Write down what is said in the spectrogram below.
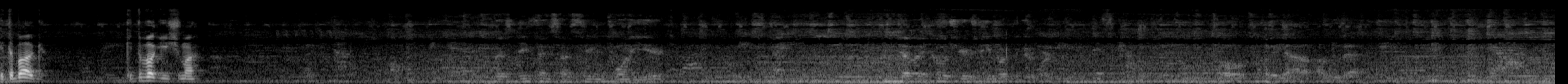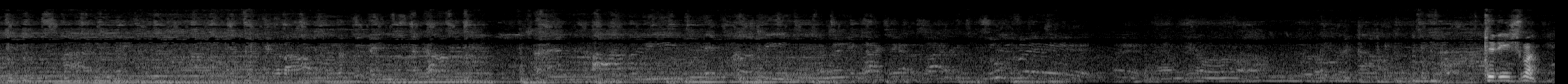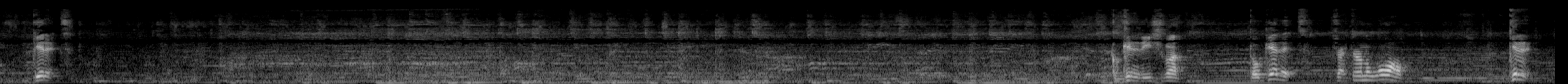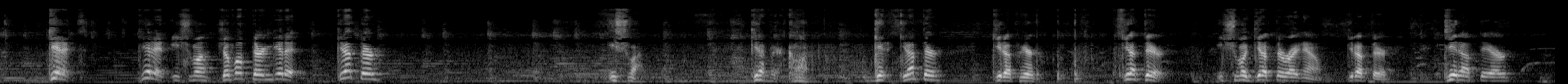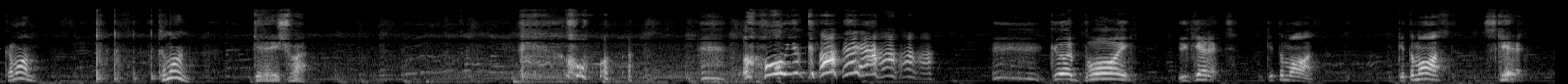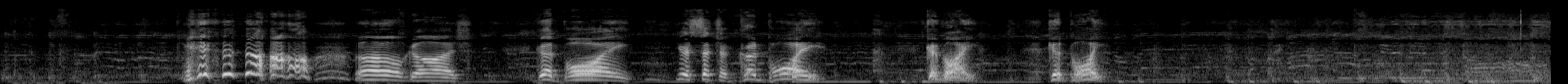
Get the bug. Get the bug, Ishma. Best defense I've seen in 20 years. Tell that coach here to keep up the good work. Oh, yeah, I'll do that. Get Ishma. Get it. Go get it, Ishma. Go get it. It's right there on the wall. Get it. Get it. Get it, Ishma. Jump up there and get it. Get up there. Ishma. Get up here. Come on. Get it. Get up there. Get up here. Get up there. Ishma, get up there right now. Get up there. Get up there. Come on. Come on. Get it, Ishma. oh, you got it! Good boy. You get it. Get the moth. Get the moth. Skid it. oh, gosh. Good boy. You're such a good boy. Good boy. Good boy.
